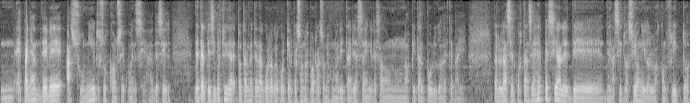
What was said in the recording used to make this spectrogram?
mm, España debe asumir sus consecuencias. Es decir, Desde el principio estoy totalmente de acuerdo que cualquier persona por razones humanitarias sea ingresado a un hospital público de este país. Pero las circunstancias especiales de, de la situación y de los conflictos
